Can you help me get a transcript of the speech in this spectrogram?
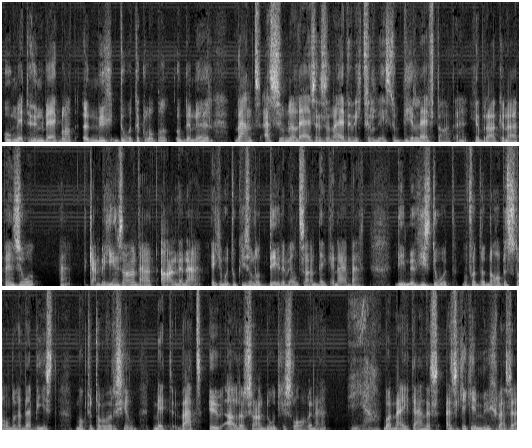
om met hun werkblad een mug door te kloppen op de muur. Want als zo'n lijzer zijn evenwicht verliest op die leeftijd, hè, gebruiken uit en zo, hè, het kan begin zijn van het einde. Hè. En je moet ook eens aan het dierenwelzijn denken, hè, Bert. Die mug is dood, maar voor de nabestaanden van dat beest maakt het toch een verschil met wat uw ouders zijn doodgeslagen. Hè. Ja. Maar naar iets anders. Als ik een mug was, hè,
